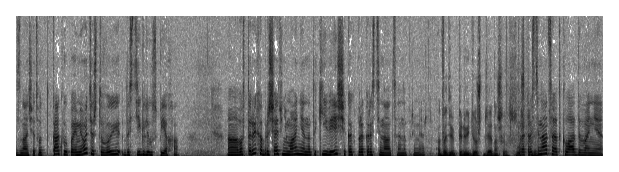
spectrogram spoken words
значит? Вот как вы поймете, что вы достигли успеха? А, во-вторых, обращать внимание на такие вещи, как прокрастинация, например. А давайте переведешь для наших слушателей. Прокрастинация, откладывание,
